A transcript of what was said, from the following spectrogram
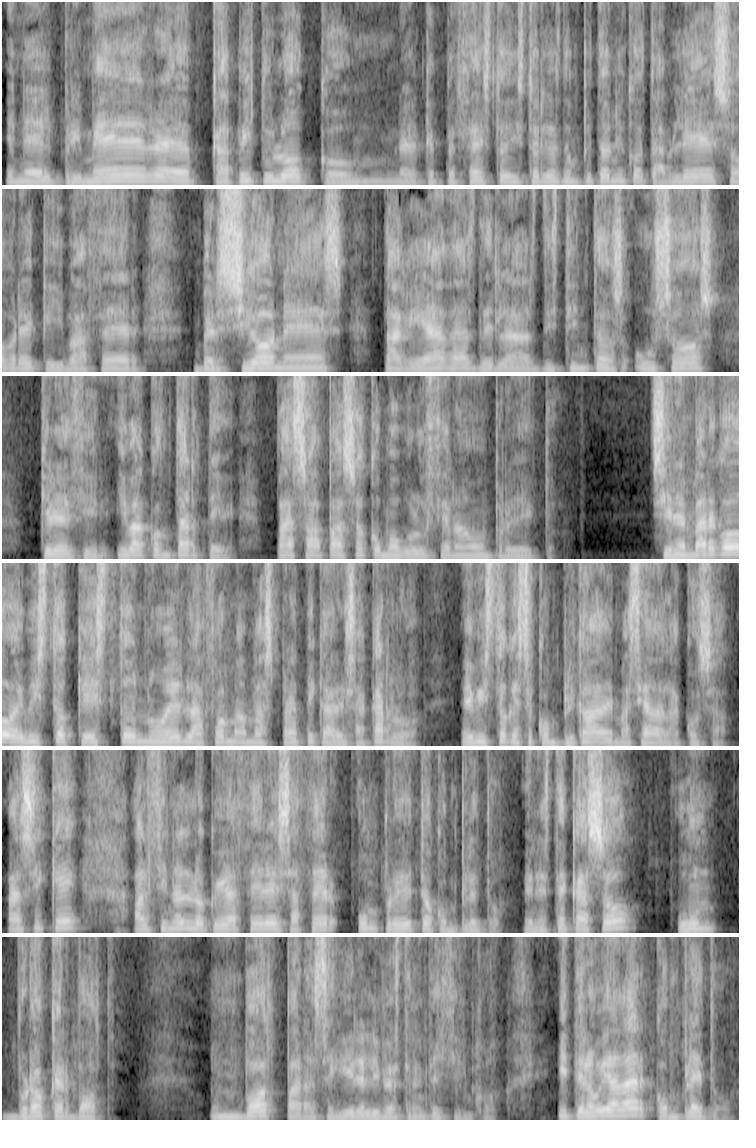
En el primer eh, capítulo con el que empecé esto de historias de un pitónico, te hablé sobre que iba a hacer versiones tagueadas de los distintos usos. Quiero decir, iba a contarte paso a paso cómo evolucionaba un proyecto. Sin embargo, he visto que esto no es la forma más práctica de sacarlo. He visto que se complicaba demasiado la cosa. Así que al final lo que voy a hacer es hacer un proyecto completo. En este caso, un broker bot. Un bot para seguir el IBEX 35. Y te lo voy a dar completo.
